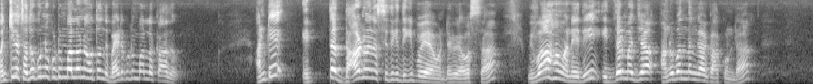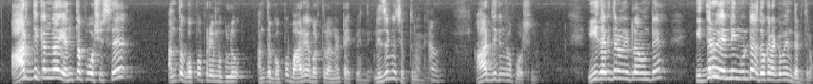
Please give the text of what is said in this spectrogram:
మంచిగా చదువుకున్న కుటుంబాల్లోనే అవుతుంది బయట కుటుంబాల్లో కాదు. అంటే ఎంత దారుణమైన స్థితికి దిగిపోయామంటే వ్యవస్థ వివాహం అనేది ఇద్దరి మధ్య అనుబంధంగా కాకుండా ఆర్థికంగా ఎంత పోషిస్తే అంత గొప్ప ప్రేమికులు అంత గొప్ప భార్యాభర్తలు అన్నట్టు అయిపోయింది. నిజంగా చెప్తున్నాను నేను. ఆర్థికంగా పోషణ. ఈ దరిద్రం ఇట్లా ఉంటే ఇద్దరు ఎండింగ్ ఉంటే అదొక రకమైన దరిద్రం.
